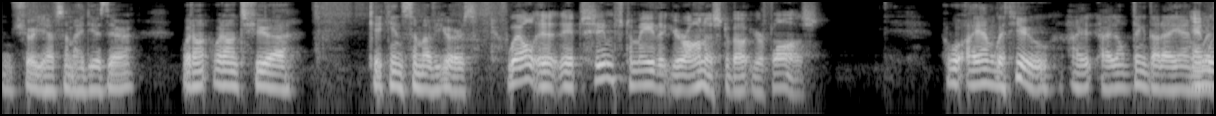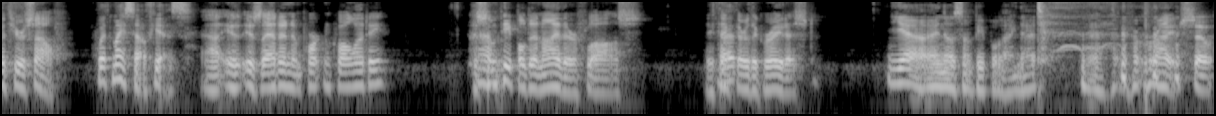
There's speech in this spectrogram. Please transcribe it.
I'm sure you have some ideas there. Why don't Why don't you uh, kick in some of yours? Well, it, it seems to me that you're honest about your flaws Well, I am with you. I, I don't think that I am and with, with yourself. with myself. Yes. Uh, is, is that an important quality? Because some people deny their flaws. They think Um, That- they're the greatest. Yeah, I know some people like that. right. So,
